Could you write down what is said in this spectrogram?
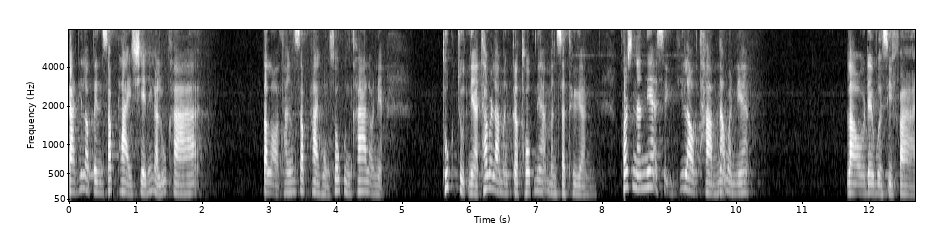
การที่เราเป็น supply chain ให้กับลูกค้า ตลอดทั้ง supply ของโซ่คุณค่าเราเนี่ยทุกจุดเนี่ยถ้าเวลามันกระทบเนี่ยมันสะเทือน เพราะฉะนั้นเนี่ยสิ่งที่เราทำณวันเนี้ยเรา diversify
